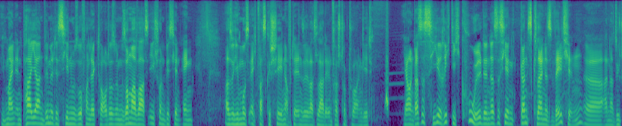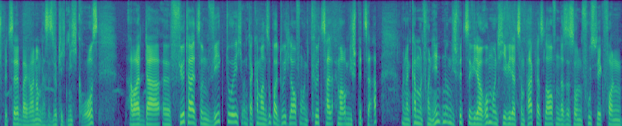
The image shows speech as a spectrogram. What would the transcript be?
Ich meine, in ein paar Jahren wimmelt es hier nur so von Elektroautos. Und Im Sommer war es eh schon ein bisschen eng. Also hier muss echt was geschehen auf der Insel, was Ladeinfrastruktur angeht. Ja, und das ist hier richtig cool, denn das ist hier ein ganz kleines Wäldchen äh, an der Südspitze bei Hörnum. Das ist wirklich nicht groß. Aber da äh, führt halt so ein Weg durch und da kann man super durchlaufen und kürzt halt einmal um die Spitze ab. Und dann kann man von hinten um die Spitze wieder rum und hier wieder zum Parkplatz laufen. Das ist so ein Fußweg von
